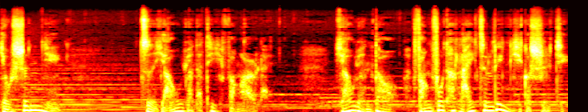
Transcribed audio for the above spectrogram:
有身影自遥远的地方而来，遥远到仿佛他来自另一个世界。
